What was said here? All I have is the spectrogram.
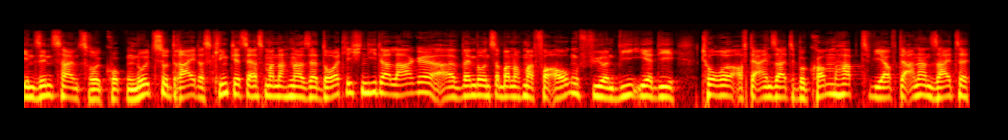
in Sinsheim zurückgucken. 0 zu 3, das klingt jetzt erstmal nach einer sehr deutlichen Niederlage. Äh, wenn wir uns aber nochmal vor Augen führen, wie ihr die Tore auf der einen Seite bekommen habt, wie ihr auf der anderen Seite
